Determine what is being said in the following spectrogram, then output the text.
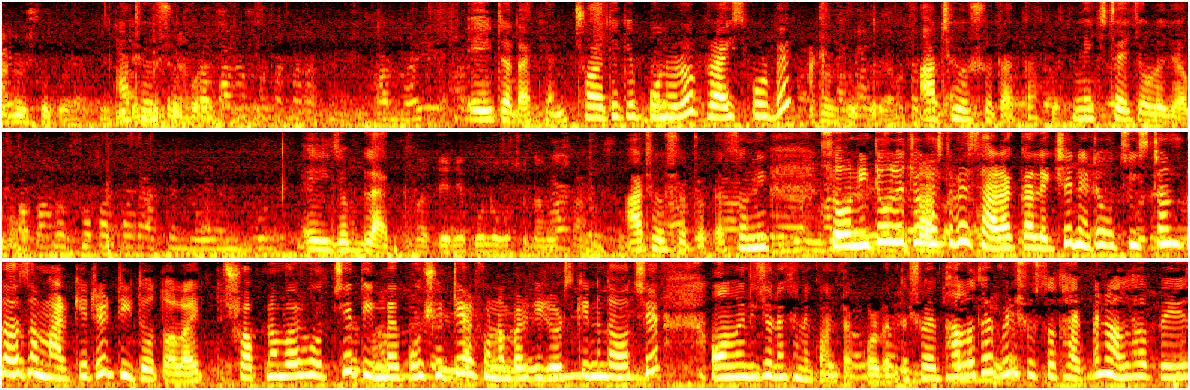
আঠারোশো করে। আঠারোশো করে। এইটা দেখেন, ছয় থেকে পনেরো প্রাইস পড়বে আঠেরোশো টাকা। নেক্সটটাই চলে যাব। এই যে ব্ল্যাক আঠারোশো টাকা। সোনি সোনিতে হলে চলে আসতে হবে সারা কালেকশন এটা হচ্ছে ইস্টার্ন প্লাজা মার্কেটের দ্বিতীয় তলায়। শপ নাম্বার হচ্ছে তিন বাই পঁয়ষট্টি আর ফোন নাম্বার ভিডিওর স্ক্রিনে দেওয়া হচ্ছে অনলাইনের জন্য এখানে কন্ট্যাক্ট করবেন। তো সবাই ভালো থাকবেন, সুস্থ থাকবেন। আল্লাহ হাফিজ।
